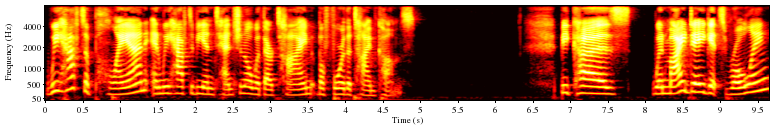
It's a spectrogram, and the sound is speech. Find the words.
we have to plan and we have to be intentional with our time before the time comes. Because when my day gets rolling,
